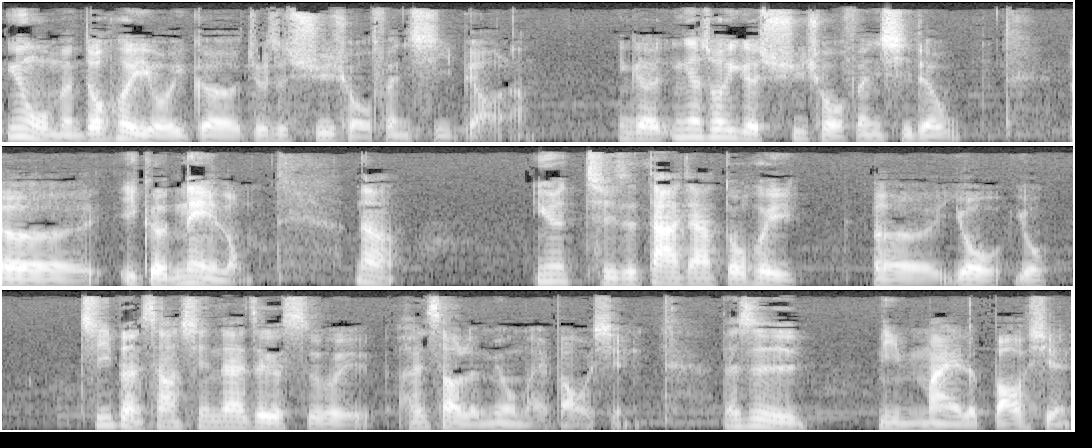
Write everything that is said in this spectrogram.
因为我们都会有一个就是需求分析表啦，一个应该说一个需求分析的呃一个内容。那因为其实大家都会呃有有，基本上现在这个社会很少人没有买保险，但是你买了保险，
